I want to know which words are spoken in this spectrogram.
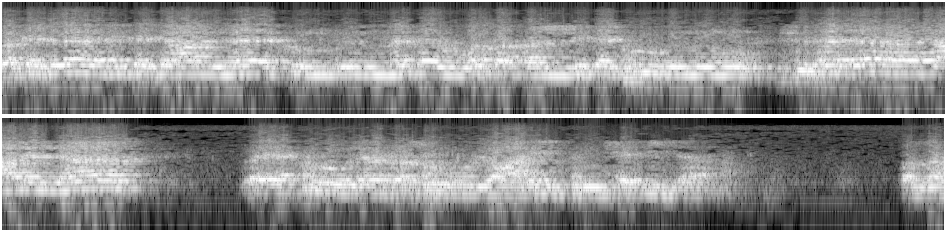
وكذلك جعلناكم أمة وسطا لتكونوا شهداء على الناس. ويكون الرسول عليكم شهيدا. والله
